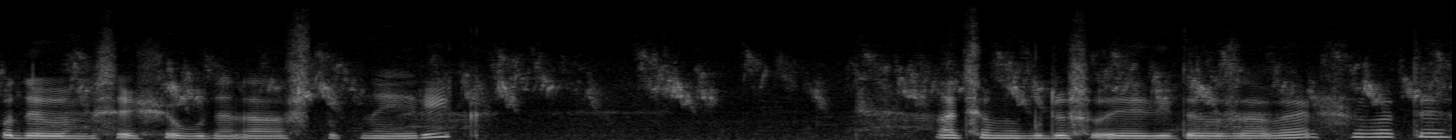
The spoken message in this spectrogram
Подивимося, що буде на наступний рік. На цьому буду своє відео завершувати.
